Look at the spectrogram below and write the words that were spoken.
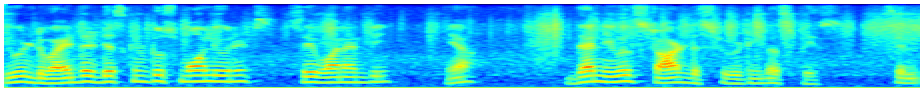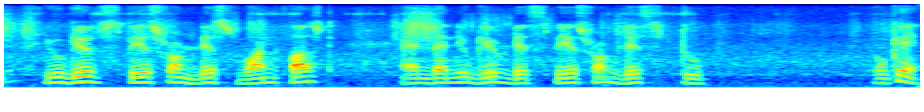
you will divide the disk into small units say 1 MB yeah? Then you will start distributing the space. So you give space from disk 1 first and then you give disk space from disk 2 okay?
